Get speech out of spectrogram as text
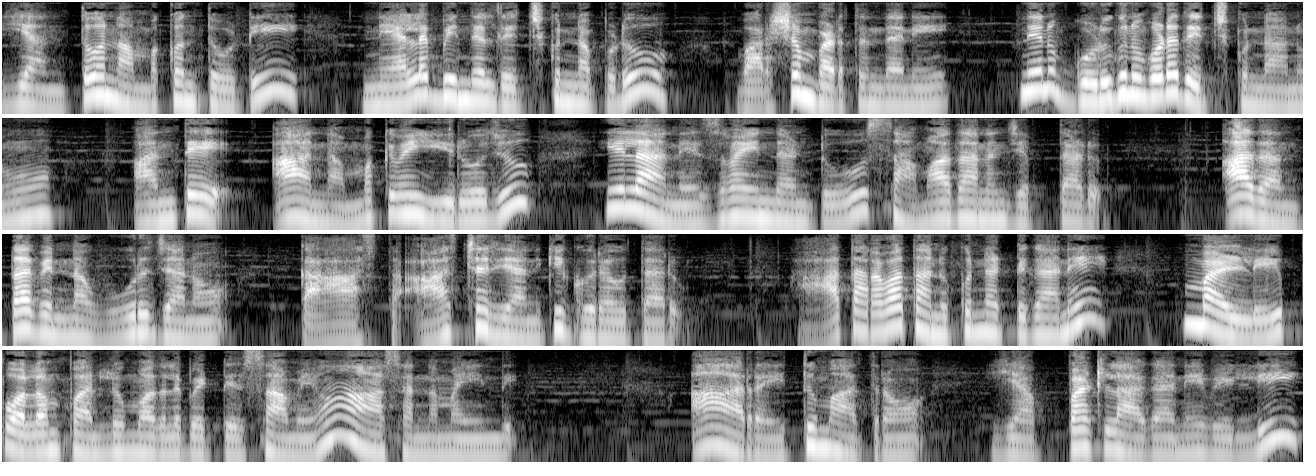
ఎంతో నమ్మకంతోటి నేల బిందెలు తెచ్చుకున్నప్పుడు వర్షం పడుతుందని నేను గొడుగును కూడా తెచ్చుకున్నాను. అంతే ఆ నమ్మకమే ఈరోజు ఇలా నిజమైందంటూ సమాధానం చెప్తాడు. అదంతా విన్న ఊరు జనం కాస్త ఆశ్చర్యానికి గురవుతారు. ఆ తర్వాత అనుకున్నట్టుగానే మళ్ళీ పొలం పనులు మొదలుపెట్టే సమయం ఆసన్నమైంది. ఆ రైతు మాత్రం ఎప్పట్లాగానే వెళ్ళి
